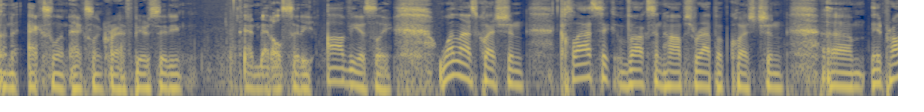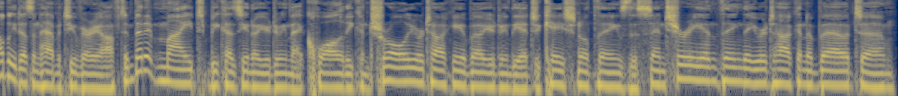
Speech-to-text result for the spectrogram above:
an excellent, excellent craft beer city and Metal City, obviously. One last question, classic Vox and Hops wrap up question. Um, it probably doesn't happen to you very often, but it might because you know you're doing that quality control you were talking about. You're doing the educational things, the Centurion thing that you were talking about. Um,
